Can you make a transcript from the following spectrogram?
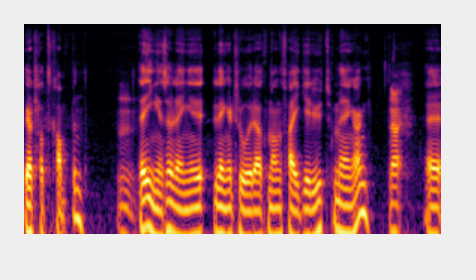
vi har tatt kampen. Mm. Det er ingen som lenger, lenger, tror at man feiger ut med en gang. Nei. Eh,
